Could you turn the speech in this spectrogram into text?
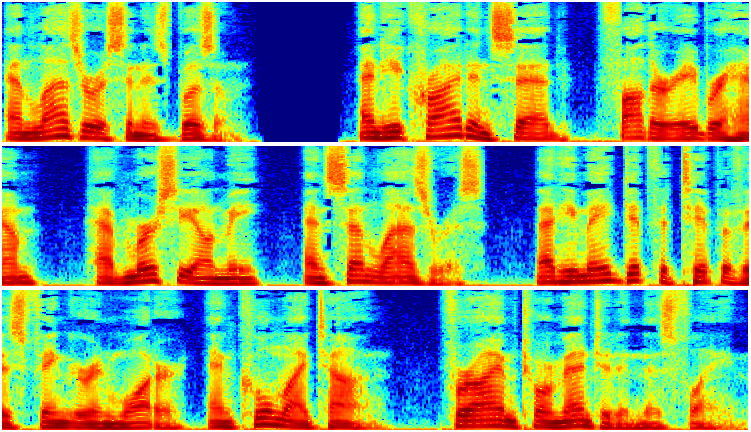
and Lazarus in his bosom. And he cried and said, Father Abraham, have mercy on me, and send Lazarus, that he may dip the tip of his finger in water, and cool my tongue, for I am tormented in this flame.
